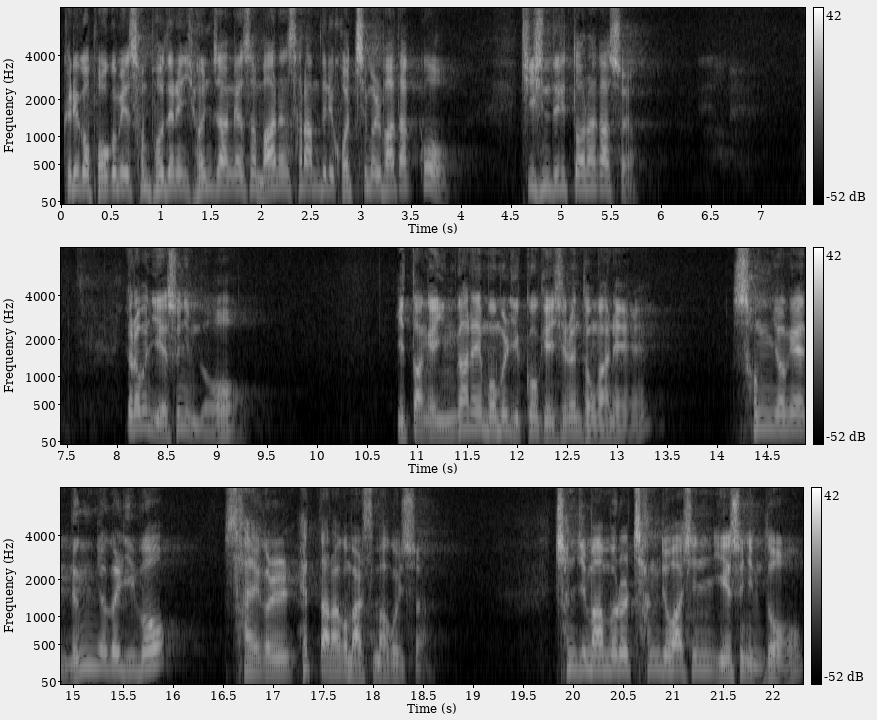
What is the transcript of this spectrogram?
그리고 복음이 선포되는 현장에서 많은 사람들이 고침을 받았고 귀신들이 떠나갔어요. 여러분 예수님도 이 땅에 인간의 몸을 입고 계시는 동안에 성령의 능력을 입어 사역을 했다라고 말씀하고 있어요. 천지 만물을 창조하신 예수님도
